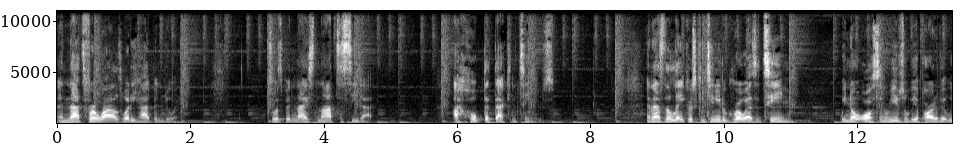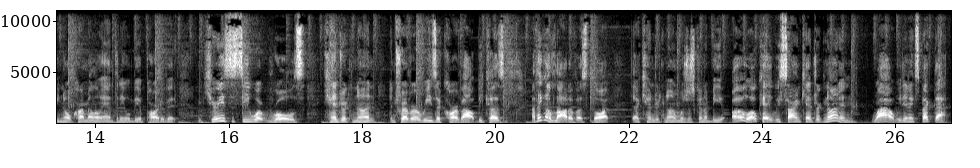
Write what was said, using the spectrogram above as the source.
And that's for a while is what he had been doing. So it's been nice not to see that. I hope that that continues. And as the Lakers continue to grow as a team, we know Austin Reaves will be a part of it. We know Carmelo Anthony will be a part of it. I'm curious to see what roles Kendrick Nunn and Trevor Ariza carve out because I think a lot of us thought that Kendrick Nunn was just going to be, oh, okay, we signed Kendrick Nunn, and wow, we didn't expect that.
